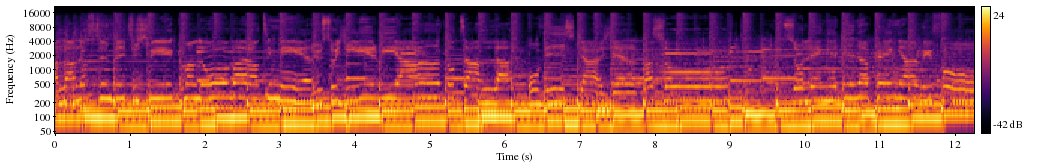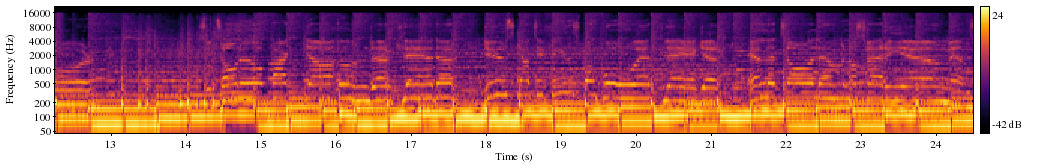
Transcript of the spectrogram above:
Alla löften blir till svek, man lovar alltid mer. Nu så ger vi allt åt alla och vi ska hjälpas åt. Så länge dina pengar vi får. Kläder Du ska till Finspång på ett läger. Eller ta och lämna Sverige mens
